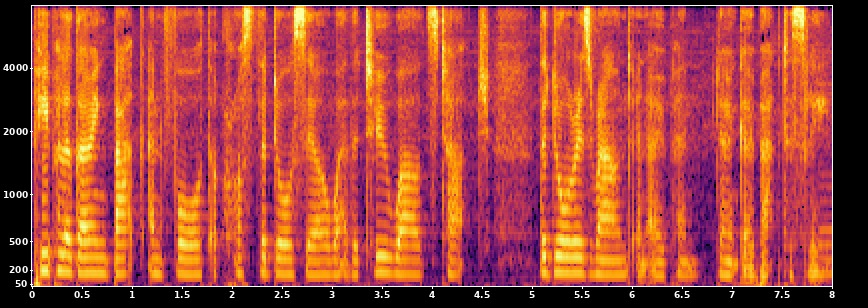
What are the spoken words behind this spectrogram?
People are going back and forth across the door sill where the two worlds touch. The door is round and open. Don't go back to sleep.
